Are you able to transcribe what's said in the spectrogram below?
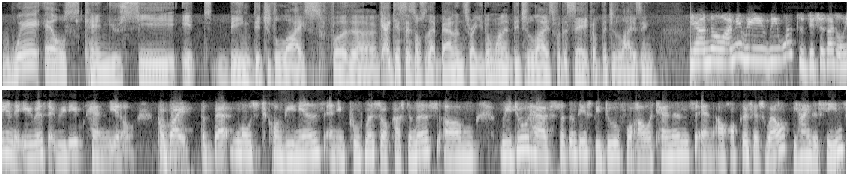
where else can you see it being digitalized further? I guess there's also that balance, right? You don't want to digitalize for the sake of digitalizing. Yeah, no, I mean, we, we want to digitize only in the areas that really can, you know, provide the be- most convenience and improvements to our customers. Um, we do have certain things we do for our tenants and our hawkers as well behind the scenes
